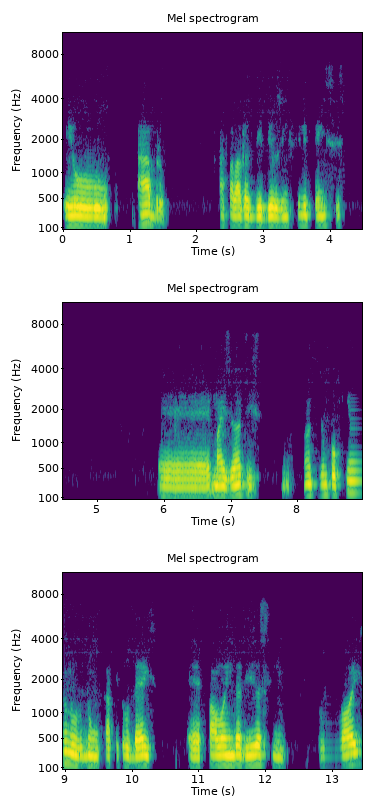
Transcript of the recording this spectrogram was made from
eu abro a palavra de Deus em Filipenses, é, mas antes, antes um pouquinho no, no capítulo 10, é, Paulo ainda diz assim, vós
